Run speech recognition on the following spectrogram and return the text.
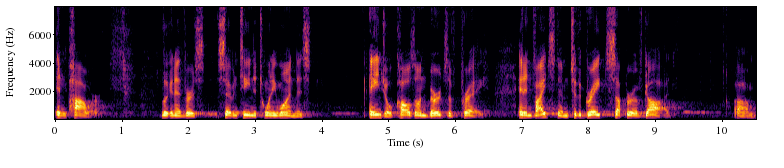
in power. Looking at verse 17 to 21, this angel calls on birds of prey and invites them to the great supper of God. Um,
